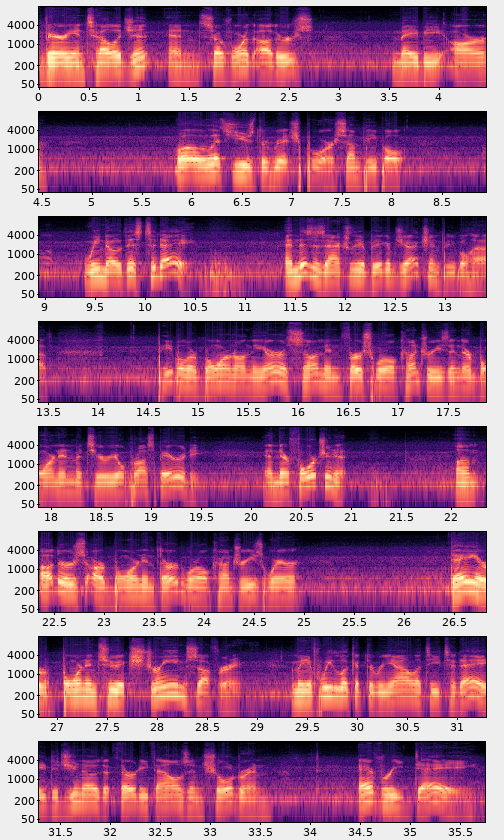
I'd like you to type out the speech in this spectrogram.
very intelligent and so forth. Others maybe are well. Let's use the rich poor. Some people we know this today. And this is actually a big objection people have. People are born on the earth, some in first world countries, and they're born in material prosperity. And they're fortunate. Um, others are born in third world countries where they are born into extreme suffering. I mean, if we look at the reality today, did you know that 30,000 children every day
